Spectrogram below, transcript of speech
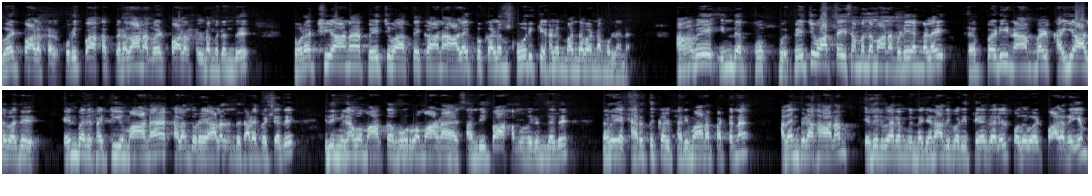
வேட்பாளர்கள் குறிப்பாக பிரதான வேட்பாளர்களிடமிருந்து தொடர்ச்சியான பேச்சுவார்த்தைக்கான அழைப்புகளும் கோரிக்கைகளும் வந்த வண்ணம் உள்ளன. ஆகவே இந்த பேச்சுவார்த்தை சம்பந்தமான விடயங்களை எப்படி நாங்கள் கையாளுவது என்பது பற்றியுமான கலந்துரையாடல் இன்று நடைபெற்றது. இது மிகவும் ஆக்கபூர்வமான சந்திப்பாகவும் இருந்தது. நிறைய கருத்துக்கள் பரிமாறப்பட்டன. அதன் பிரகாரம் எதிர்வரும் இந்த ஜனாதிபதி தேர்தலில் பொது வேட்பாளரையும்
